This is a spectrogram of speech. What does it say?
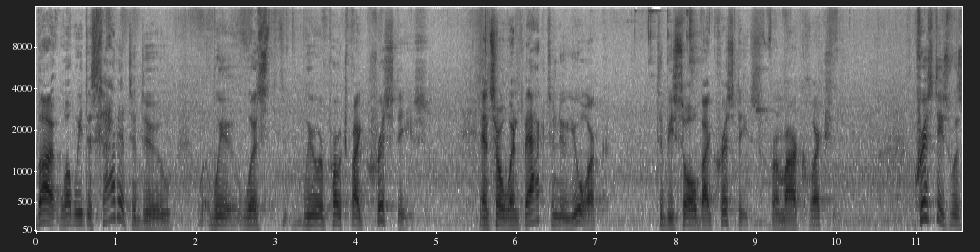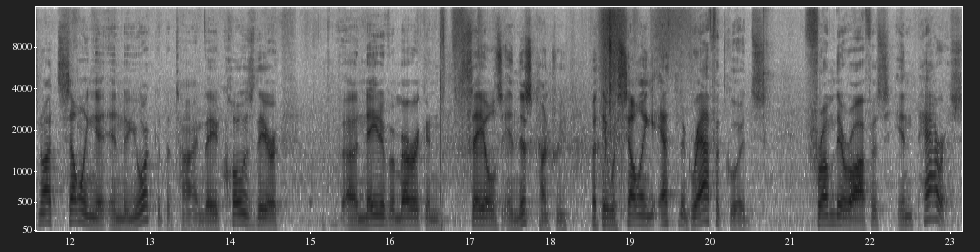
But what we decided to do we, was we were approached by Christie's. And so went back to New York to be sold by Christie's from our collection. Christie's was not selling it in New York at the time. They had closed their uh, Native American sales in this country, but they were selling ethnographic goods from their office in Paris.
